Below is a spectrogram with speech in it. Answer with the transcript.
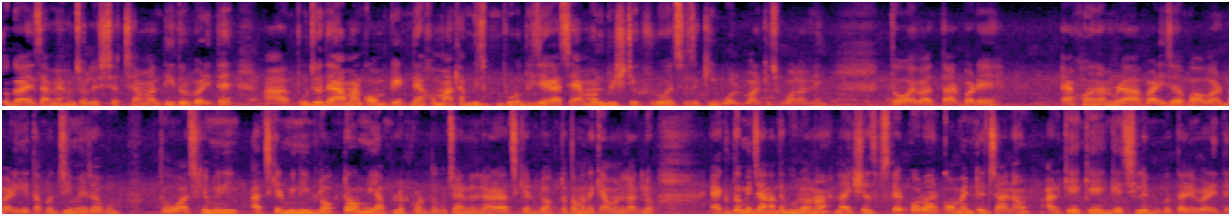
তো গাইজ আমি এখন চলে এসেছি আমার দিদুর বাড়িতে। আর পুজো দেওয়া আমার কমপ্লিট দেখো মাথা পুরো ভিজে গেছে। এমন বৃষ্টি শুরু হয়েছে যে কি বলব, আর কিছু বলার নেই। তো এবার তারপরে এখন আমরা বাড়ি যাব আবার, বাড়ি গিয়ে তারপর জিমে যাব। তো আজকে মিনি আজকের মিনি ব্লগটাও আমি আপলোড করে দেবো চ্যানেলে আর আজকের ব্লগটা তোমাদের কেমন লাগল একদমই জানাতে ভুলো না। লাইক শেয়ার সাবস্ক্রাইব করো আর কমেন্টে জানাও। আর কে কে গেছিলে বিপত্তারি বাড়িতে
